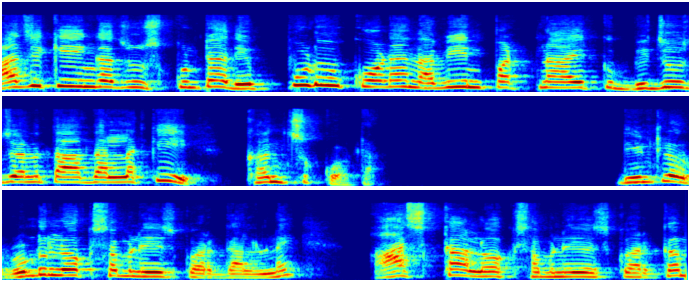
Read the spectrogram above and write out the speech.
రాజకీయంగా చూసుకుంటే అది ఎప్పుడూ కూడా నవీన్ పట్నాయక్ బిజు జనతాదళ్ళకి కంచుకోట దీంట్లో రెండు లోక్సభ నియోజకవర్గాలు ఉన్నాయి ఆస్కా లోక్సభ నియోజకవర్గం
